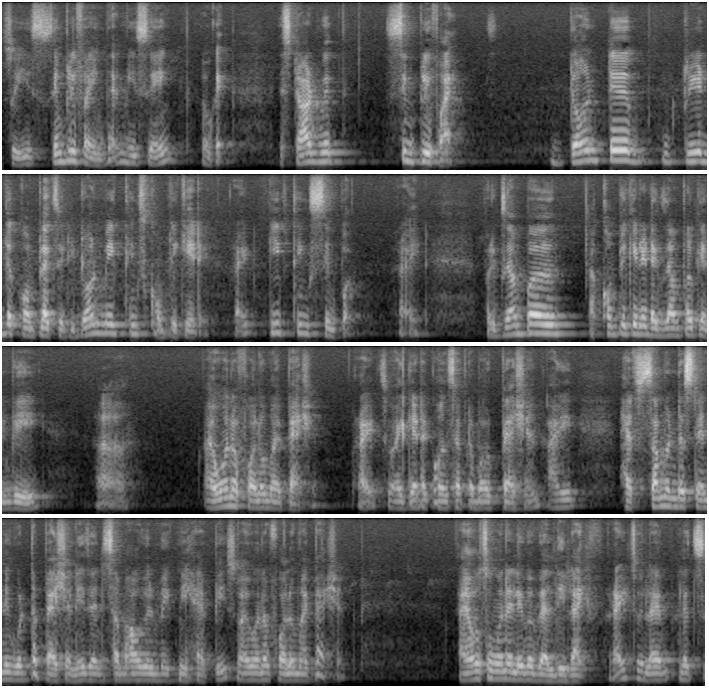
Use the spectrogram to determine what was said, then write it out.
So he's simplifying them. He's saying okay start with simplify. Don't uh, create the complexity. Don't make things complicated right? Keep things simple right? For example a complicated example can be uh, I want to follow my passion right? So I get a concept about passion. I have some understanding what the passion is and somehow will make me happy. So I want to follow my passion. I also want to live a wealthy life right? So let's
